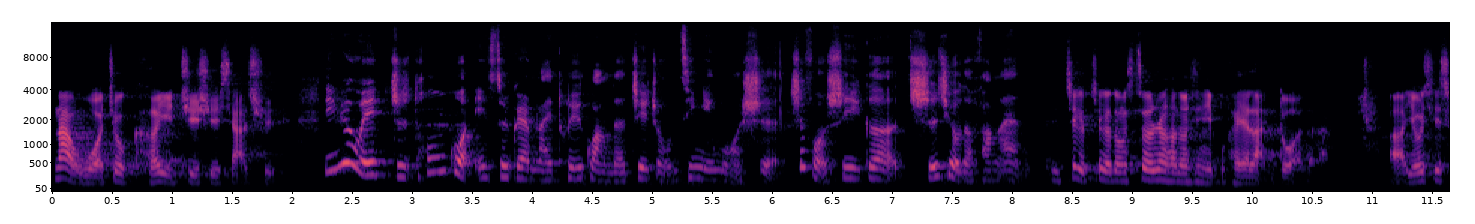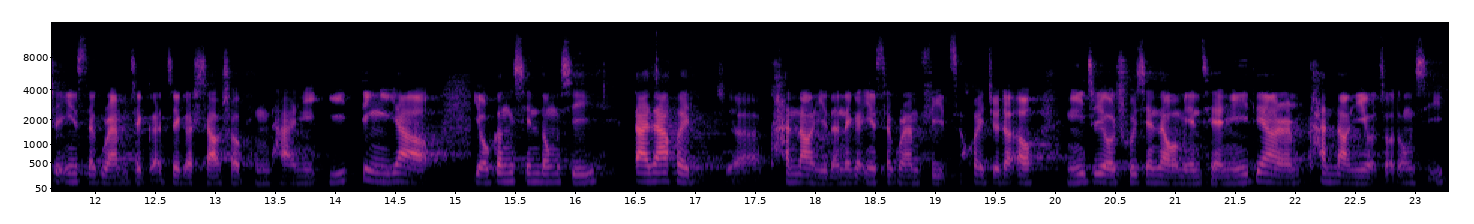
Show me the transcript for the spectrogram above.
那我就可以继续下去。您认为只通过 Instagram 来推广的这种经营模式，是否是一个持久的方案？这个这个东西做任何东西你不可以懒惰的。啊，尤其是 Instagram 这个这个销售平台，你一定要有更新东西，大家会呃看到你的那个 Instagram feeds，会觉得哦，你一直有出现在我面前，你一定要人看到你有做东西。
